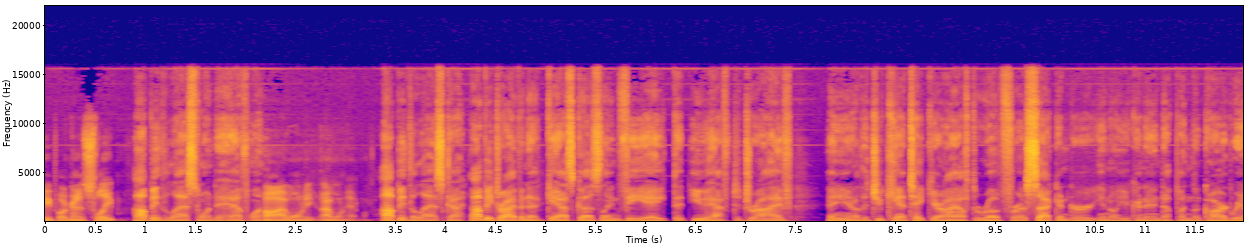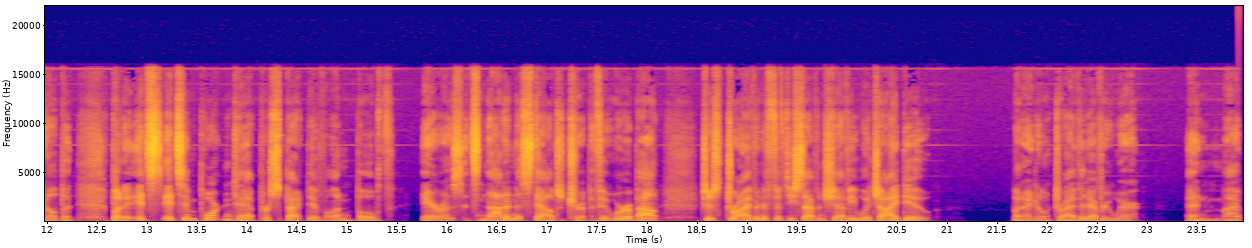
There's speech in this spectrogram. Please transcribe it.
people are going to sleep. I'll be the last one to have one Oh, I won't. I won't have one. I'll be the last guy. I'll be driving a gas guzzling V8 that you have to drive and you know that you can't take your eye off the road for a second or you know you're going to end up on the guardrail. But but it's it's important to have perspective on both eras. It's not a nostalgia trip. If it were about just driving a 57 Chevy, which I do, but I don't drive it everywhere. And I,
